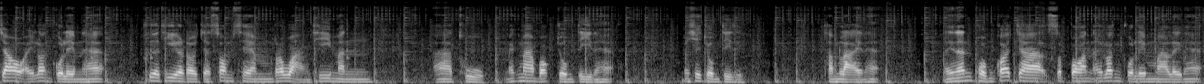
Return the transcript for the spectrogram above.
เจ้าไอรอนโกเลมนะฮะเพื่อที่เราจะซ่อมแซมระหว่างที่มันถูกแมกมาบล็อกโจมตีนะฮะไม่ใช่โจมตีสิทำลายนะฮะ ในนั้นผมก็จะสปอนไอรอนโกเลมมาเลยนะฮะ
